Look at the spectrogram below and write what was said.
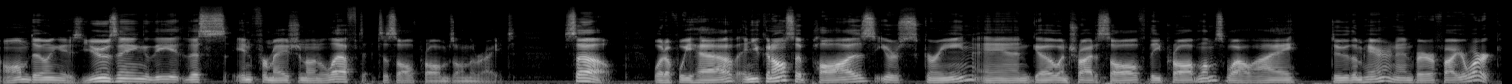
All I'm doing is using the this information on the left to solve problems on the right. So, what if we have, and you can also pause your screen and go and try to solve the problems while I do them here and then verify your work.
